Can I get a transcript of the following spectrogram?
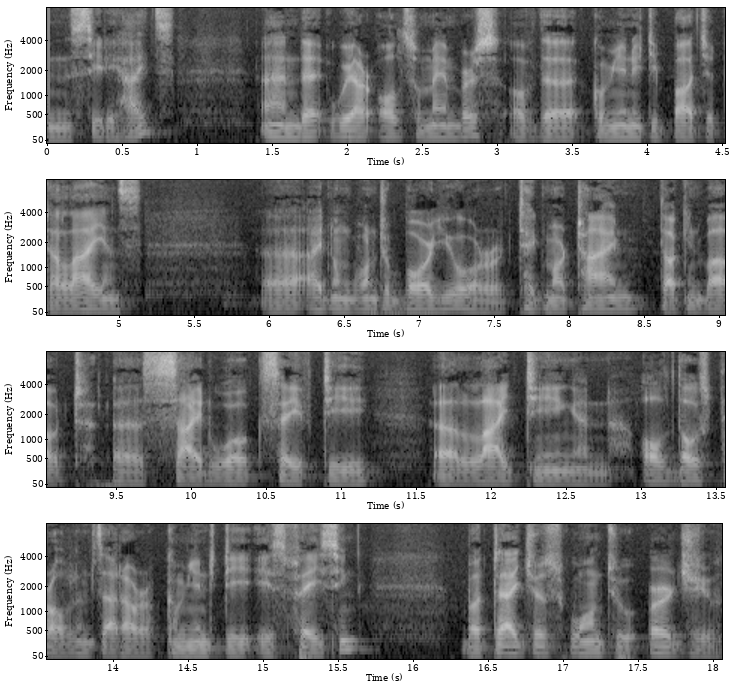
in City Heights. And uh, we are also members of the Community Budget Alliance. Uh, I don't want to bore you or take more time talking about uh, sidewalk safety, uh, lighting, and all those problems that our community is facing. But I just want to urge you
